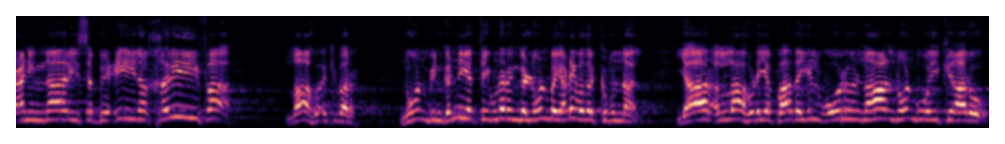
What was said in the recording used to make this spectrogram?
عن النار سبعين خريفا الله أكبر நோன்பின் கண்ணியத்தை உணருங்கள் நோன்பை அடைவதற்கு முன்னால் யார் அல்லாஹுடைய பாதையில் ஒரு நாள் நோன்பு வைக்கிறாரோ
